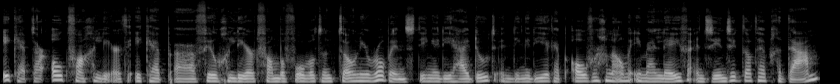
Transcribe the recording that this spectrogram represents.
Ik heb daar ook van geleerd. Ik heb uh, veel geleerd van bijvoorbeeld een Tony Robbins. Dingen die hij doet en dingen die ik heb overgenomen in mijn leven. En sinds ik dat heb gedaan,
